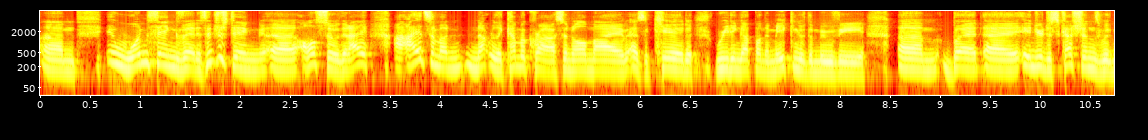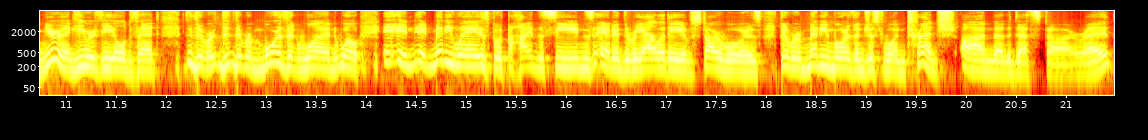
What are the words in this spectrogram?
Um, one thing that is interesting, uh, also that I I had someone not really come across in all my as a kid reading up on the making of the movie, um, but uh, in your discussions with Muren, he revealed that there were there were more than one. Well, in in many ways, both behind the scenes and in the reality of Star Wars, there were many more than just one trench on uh, the Death Star, right?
